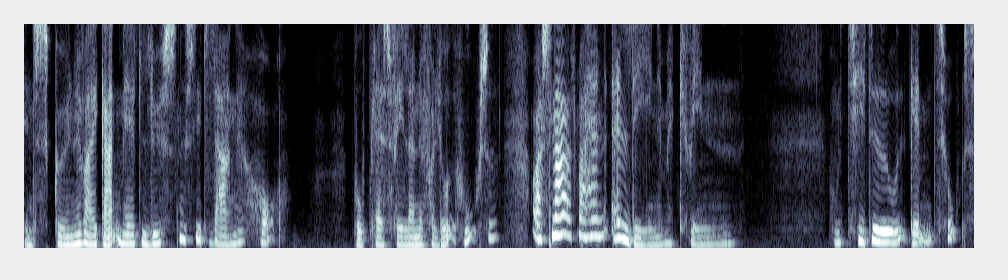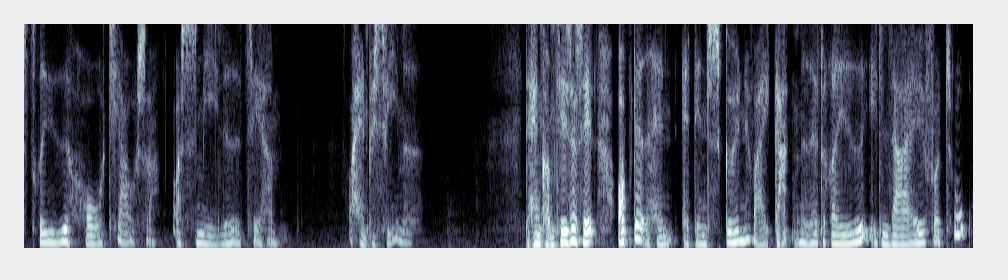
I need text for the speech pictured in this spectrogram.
Den skønne var i gang med at løsne sit lange hår. Bopladsfælderne forlod huset, og snart var han alene med kvinden. Hun tittede ud gennem to stride hårtjavser og smilede til ham, og han besvimede. Da han kom til sig selv, opdagede han, at den skønne var i gang med at redde et leje for to.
